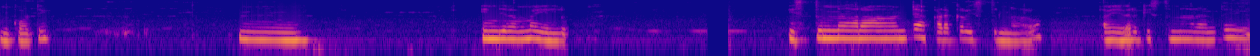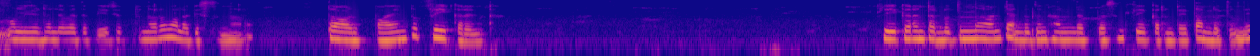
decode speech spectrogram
ఇంకోటి ఇందిరమ్మ ఇల్లు. ఇస్తున్నారా అంటే అక్కడక్కడ ఇస్తున్నారు. అవి ఎవరికి ఇస్తున్నారంటే వాళ్ళ లీడర్లు ఎవరైతే పేరు చెప్తున్నారో వాళ్ళకి ఇస్తున్నారు. Third point free current. Free current అందుతుందా అంటే అందుతుంది. 100% ఫ్రీ కరెంట్ అయితే అందుతుంది.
